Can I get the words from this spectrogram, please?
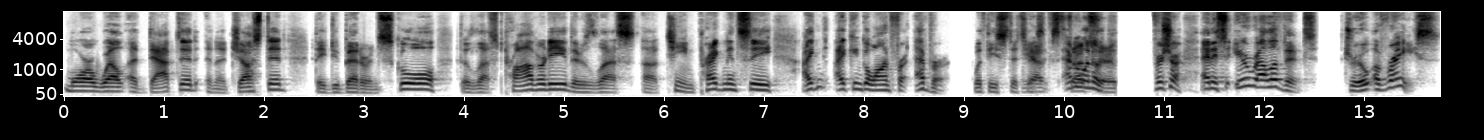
more well adapted and adjusted. They do better in school. There's less poverty. There's less uh, teen pregnancy. I can, I can go on forever with these statistics. it's Everyone knows a- for sure, and it's irrelevant, Drew, of race.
